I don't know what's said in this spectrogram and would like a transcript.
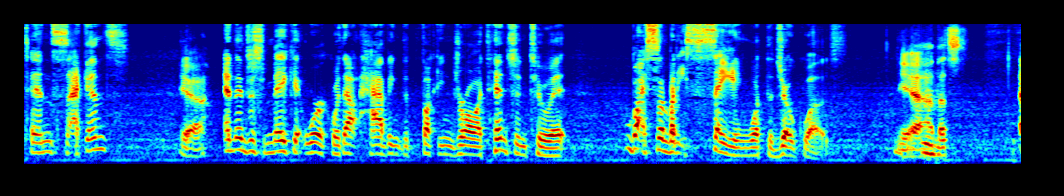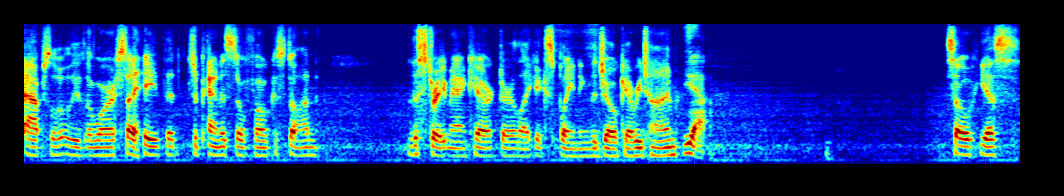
10 seconds, Yeah. and then just make it work without having to fucking draw attention to it by somebody saying what the joke was. Yeah, hmm. that's absolutely the worst. I hate that Japan is so focused on the straight man character like explaining the joke every time. Yeah. So yes,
